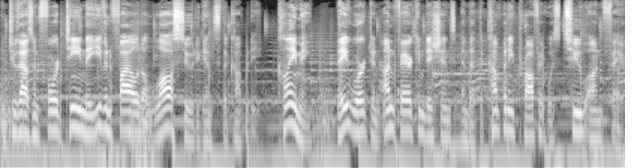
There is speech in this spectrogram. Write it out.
In 2014, they even filed a lawsuit against the company, claiming they worked in unfair conditions and that the company profit was too unfair.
